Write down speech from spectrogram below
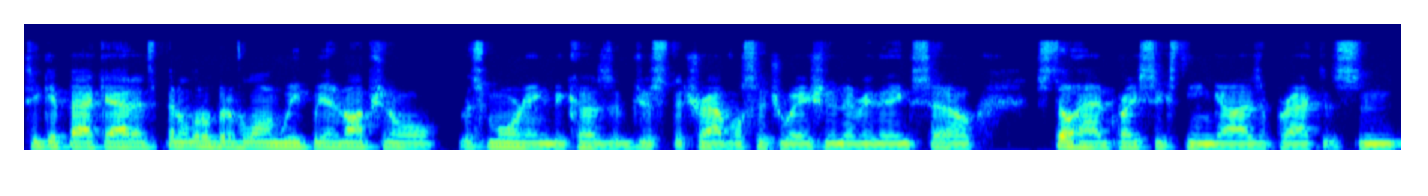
to get back at it. It's been a little bit of a long week. We had an optional this morning because of just the travel situation and everything. So still had probably 16 guys at practice and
